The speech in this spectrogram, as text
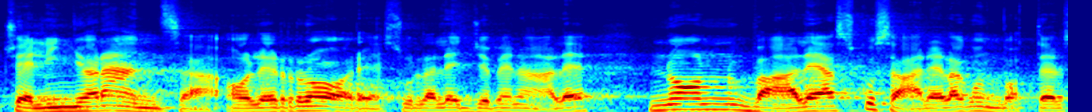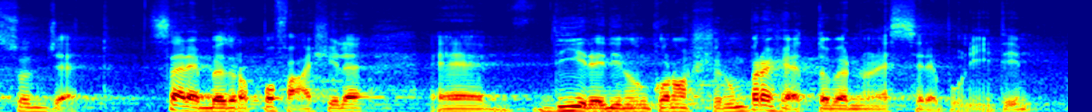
cioè l'ignoranza o l'errore sulla legge penale non vale a scusare la condotta del soggetto sarebbe troppo facile eh, dire di non conoscere un precetto per non essere puniti.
